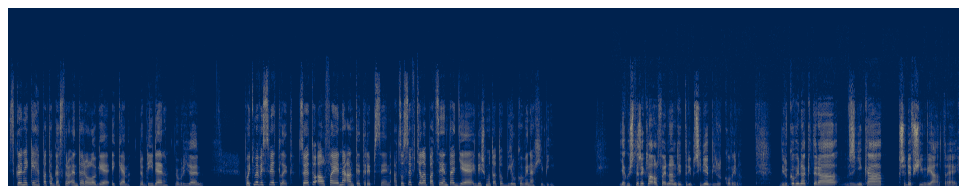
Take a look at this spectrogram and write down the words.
z kliniky hepatogastroenterologie IKEM. Dobrý den. Dobrý den. Pojďme vysvětlit, co je to alfa-1 antitrypsin a co se v těle pacienta děje, když mu tato bílkovina chybí. Jak už jste řekla, alfa-1 antitrypsin je bílkovina. Bílkovina, která vzniká především v játrech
